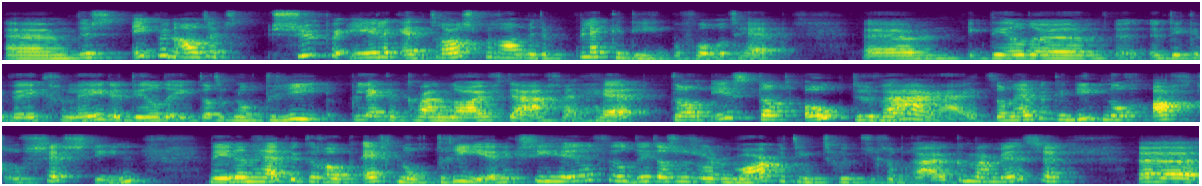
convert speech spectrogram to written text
Um, dus ik ben altijd super eerlijk en transparant met de plekken die ik bijvoorbeeld heb. Um, ik deelde een, een, dikke week geleden deelde ik dat ik nog drie plekken qua live dagen heb. Dan is dat ook de waarheid. Dan heb ik er niet nog acht of zestien. Nee, dan heb ik er ook echt nog drie. En ik zie heel veel dit als een soort marketing trucje gebruiken. Maar mensen uh,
